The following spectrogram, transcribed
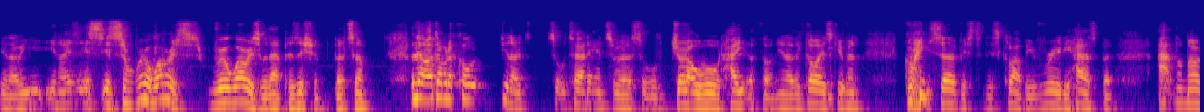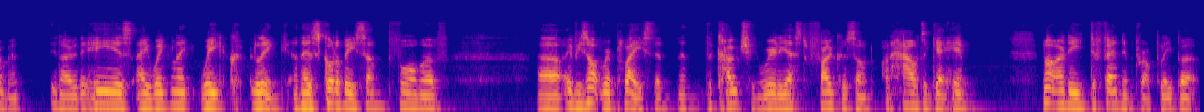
you know, you, you know, it's, it's, it's, some real worries, real worries with that position. But um, no, I don't want to call, you know, sort of turn it into a sort of Joel Ward hate-a-thon. You know, the guy has given great service to this club, he really has. But at the moment, you know, that he is a weak link, weak link, and there's got to be some form of uh, if he's not replaced, then, then, the coaching really has to focus on, on how to get him not only defending properly, but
